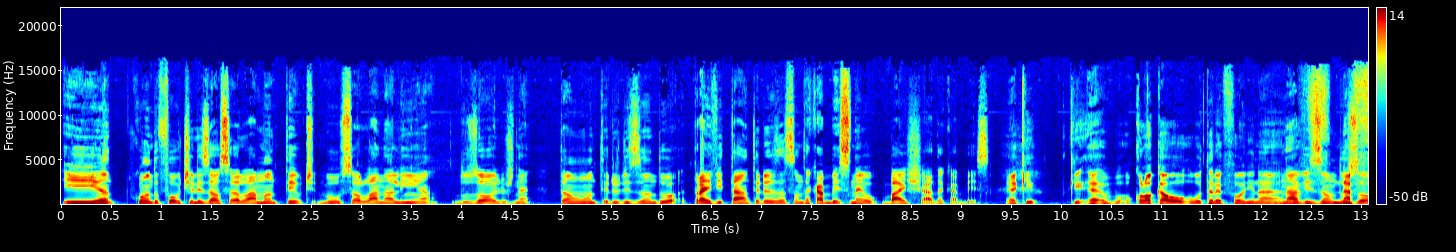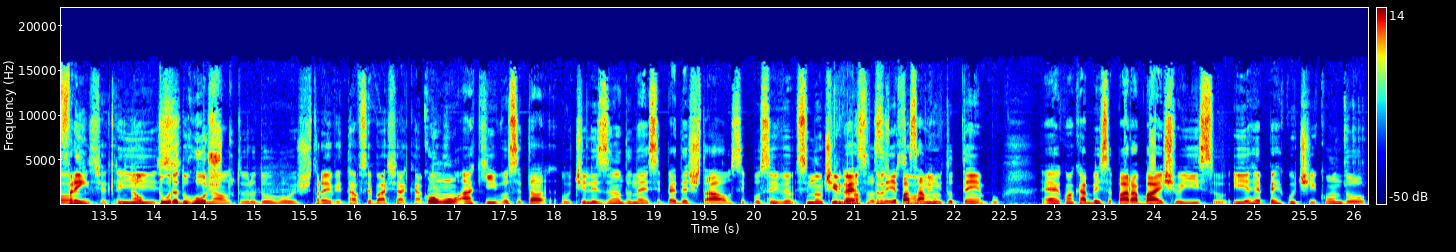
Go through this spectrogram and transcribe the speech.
E quando for utilizar o celular, manter o, o celular na linha dos olhos, né? Então, anteriorizando, para evitar a anteriorização da cabeça, né? O baixar da cabeça. É, quem Que, é, colocar o, o, telefone na, na visão dos na frente aqui, Isso, na altura do rosto. Na altura do rosto. Para evitar você baixar a cabeça. Como aqui você está utilizando né, esse pedestal, se possível, é. se não tivesse, você ia passar muito tempo é, com a cabeça para baixo e isso ia repercutir com dor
